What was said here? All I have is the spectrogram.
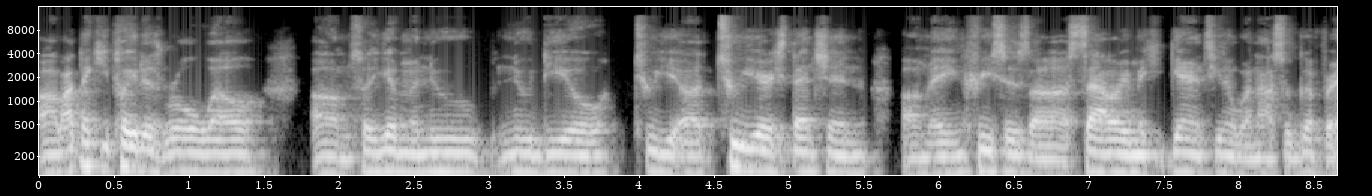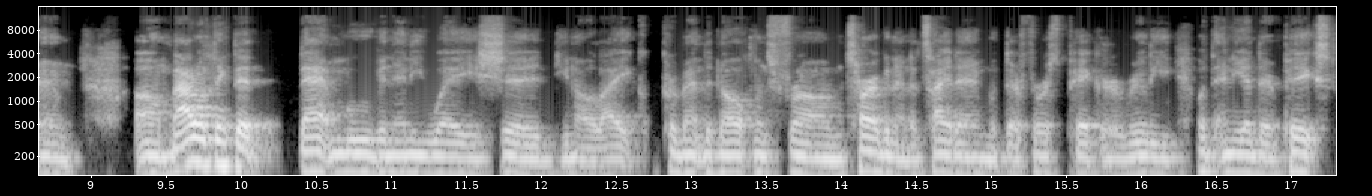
Um, I think he played his role well. Um, so you give him a new new deal, two year uh, two year extension. Um, they increase his uh, salary, make it guaranteed and whatnot. So good for him. Um, but I don't think that that move in any way should you know like prevent the Dolphins from targeting a tight end with their first pick or really with any of their picks.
